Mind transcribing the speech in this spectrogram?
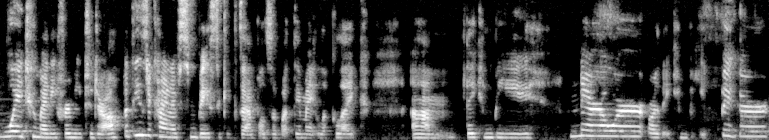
way too many for me to draw, but these are kind of some basic examples of what they might look like. Um, they can be narrower, or they can be bigger,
